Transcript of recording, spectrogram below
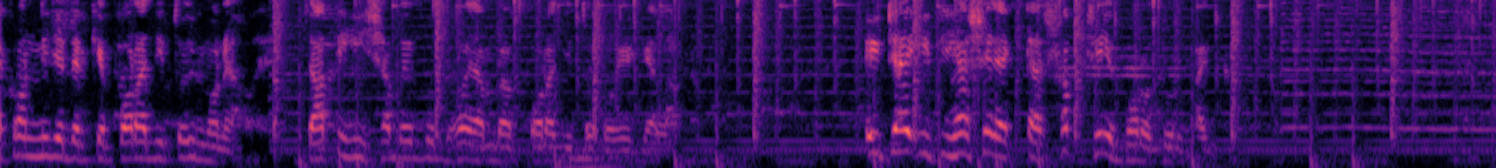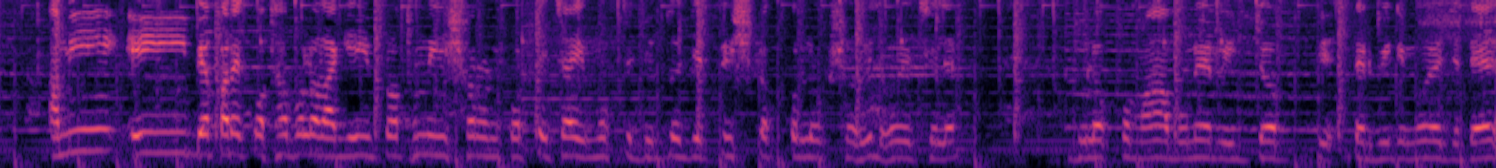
এখন নিজেদেরকে পরাজিতই মনে হয়। জাতি হিসাবে বোধ হয় আমরা পরাজিত হয়ে গেলাম। এইটা ইতিহাসের একটা সবচেয়ে বড় দুর্ভাগ্য। আমি এই ব্যাপারে কথা বলার আগেই প্রথমেই স্মরণ করতে চাই মুক্তিযুদ্ধ যে ত্রিশ লক্ষ লোক শহীদ হয়েছিলেন, দু লক্ষ মা বোনের ইজ্জতের বিনিময়ে যে দেশ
